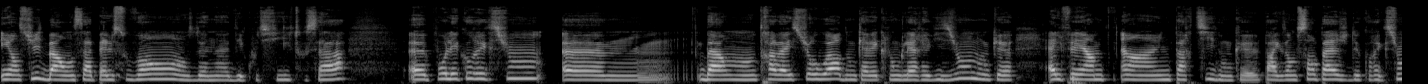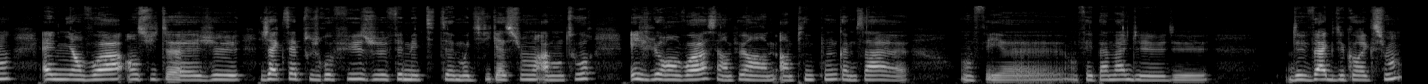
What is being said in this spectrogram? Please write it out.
Et ensuite, bah, on s'appelle souvent, on se donne des coups de fil, tout ça. Euh, pour les corrections, euh, bah on travaille sur Word donc avec l'onglet révision. Donc euh, elle fait un, une partie donc par exemple 100 pages de correction, elle m'y envoie. Ensuite je j'accepte ou je refuse, je fais mes petites modifications à mon tour et je le renvoie. C'est un peu un, ping-pong comme ça. on fait on fait pas mal de, de de vagues de correction.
